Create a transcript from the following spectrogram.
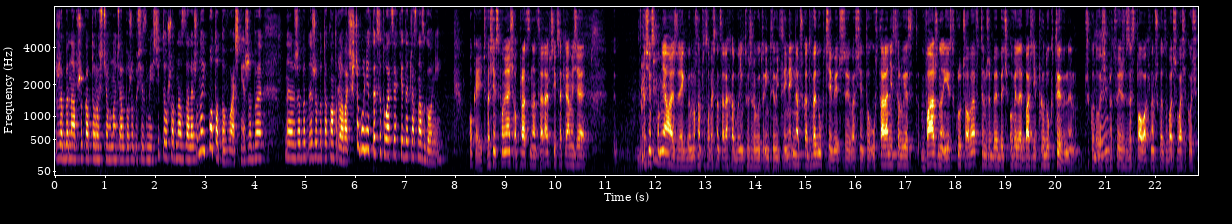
żeby na przykład to rozciągnąć albo żeby się zmieścić, to już od nas zależy. No i po to to właśnie, żeby, żeby, żeby to kontrolować, szczególnie w tych sytuacjach, kiedy czas nas goni. Okej, czy właśnie wspomniałaś o pracy na celach, czyli w takim razie właśnie wspomniałaś, że jakby można pracować na celach, albo niektórzy robią to intuicyjnie i na przykład według Ciebie, czy właśnie to ustalanie celu jest ważne i jest kluczowe w tym, żeby być o wiele bardziej produktywnym? Przykładowo, jeśli pracujesz w zespołach i na przykład zobaczyłaś jakąś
